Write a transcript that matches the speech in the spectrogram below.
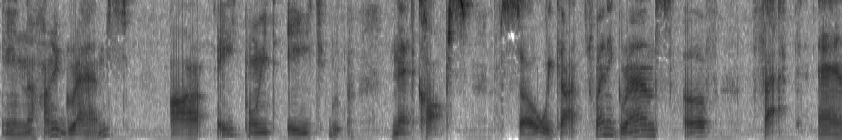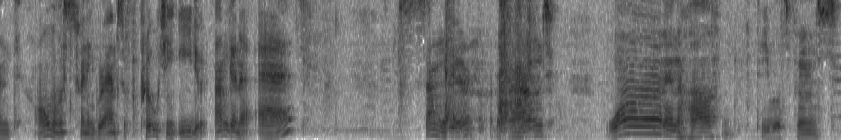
In 100 grams are 8.8 net carbs. So we got 20 grams of fat and almost 20 grams of protein either. I'm gonna add somewhere around one and a half tablespoons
